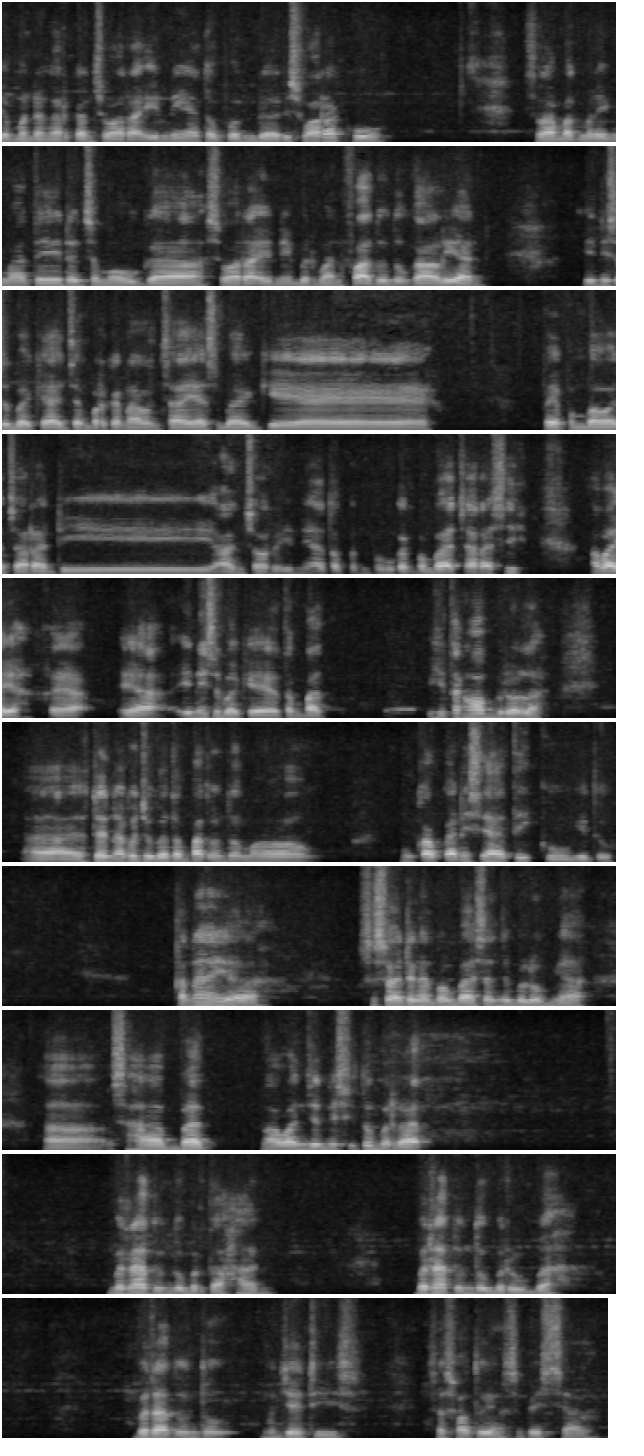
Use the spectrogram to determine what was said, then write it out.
yang mendengarkan suara ini ataupun dari suaraku, selamat menikmati dan semoga suara ini bermanfaat untuk kalian. Ini sebagai ajang perkenalan saya sebagai apa ya pembawa acara di Ancor ini ataupun bukan pembawa acara sih apa ya kayak ya ini sebagai tempat kita ngobrol lah uh, dan aku juga tempat untuk mengungkapkan isi hatiku gitu. Karena ya sesuai dengan pembahasan sebelumnya uh, sahabat lawan jenis itu berat. Berat untuk bertahan. Berat untuk berubah. Berat untuk menjadi sesuatu yang spesial.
